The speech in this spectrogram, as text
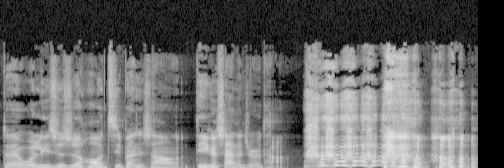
对我离职之后，基本上第一个删的就是他。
